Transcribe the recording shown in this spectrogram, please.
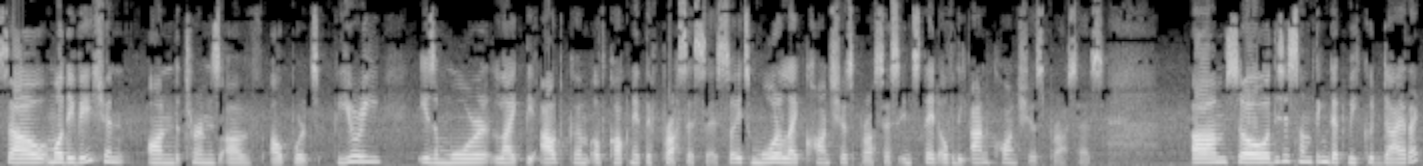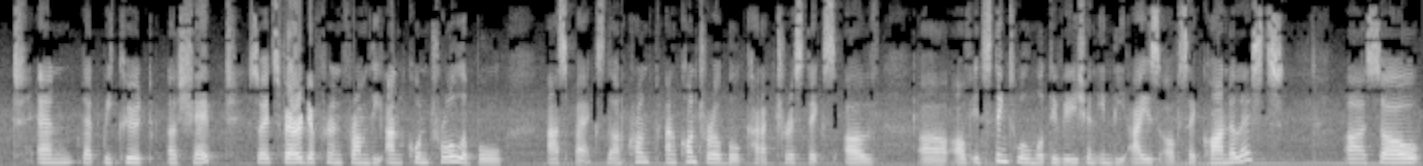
So motivation on the terms of Allport's theory is more like the outcome of cognitive processes. So it's more like conscious process instead of the unconscious process. Um, so this is something that we could direct and that we could uh, shape. So it's very different from the uncontrollable aspects, the uncon uncontrollable characteristics of uh, of instinctual motivation in the eyes of psychoanalysts. Uh, so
